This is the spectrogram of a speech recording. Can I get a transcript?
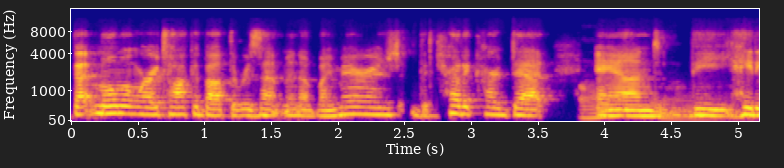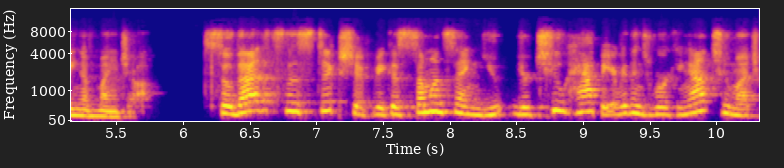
that moment where I talk about the resentment of my marriage, the credit card debt, oh. and the oh. hating of my job. So that's the stick shift because someone's saying you, you're too happy, everything's working out too much.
